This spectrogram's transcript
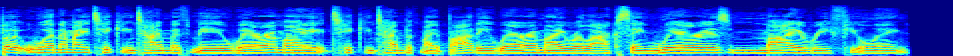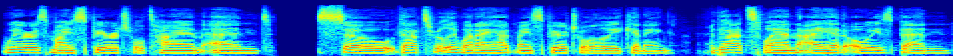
But when am I taking time with me? Where am I taking time with my body? Where am I relaxing? Where is my refueling? Where is my spiritual time? And so that's really when I had my spiritual awakening. That's when I had always been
